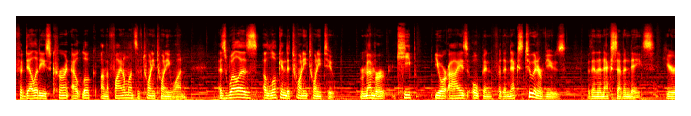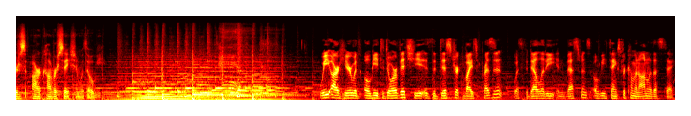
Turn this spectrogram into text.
Fidelity's current outlook on the final months of 2021, as well as a look into 2022. Remember, keep your eyes open for the next two interviews within the next seven days. Here's our conversation with Ogi. We are here with Ogi Todorovic. He is the District Vice President with Fidelity Investments. Ogi, thanks for coming on with us today.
